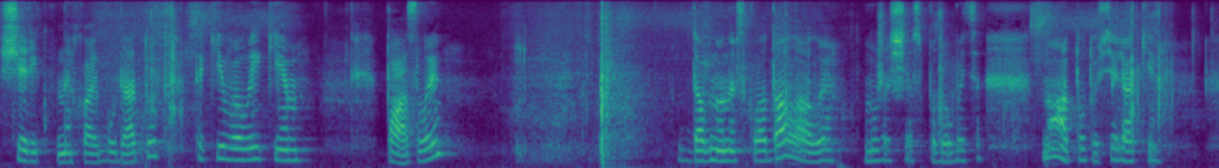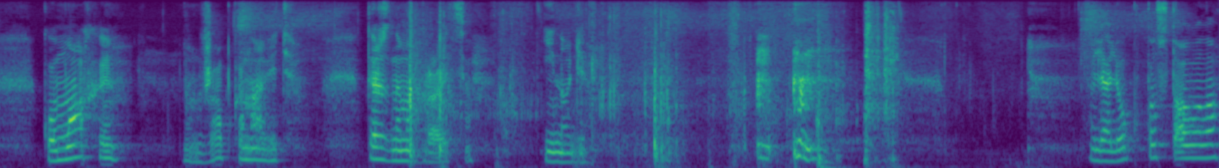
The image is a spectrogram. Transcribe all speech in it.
ще рік нехай буде. А тут такі великі пазли. Давно не складала, але може ще сподобається. Ну, а тут усілякі комахи, жабка навіть. Теж з ними грається. Іноді. Ляльок поставила.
